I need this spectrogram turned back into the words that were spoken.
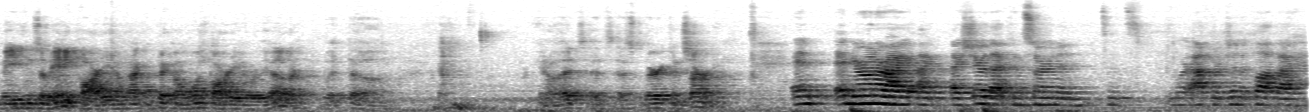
meetings of any party, I'm not gonna pick on one party over the other, but, uh, you know, that's, that's, that's very concerning. And, and Your Honor, I, I, I share that concern and since we're after ten o'clock, I,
